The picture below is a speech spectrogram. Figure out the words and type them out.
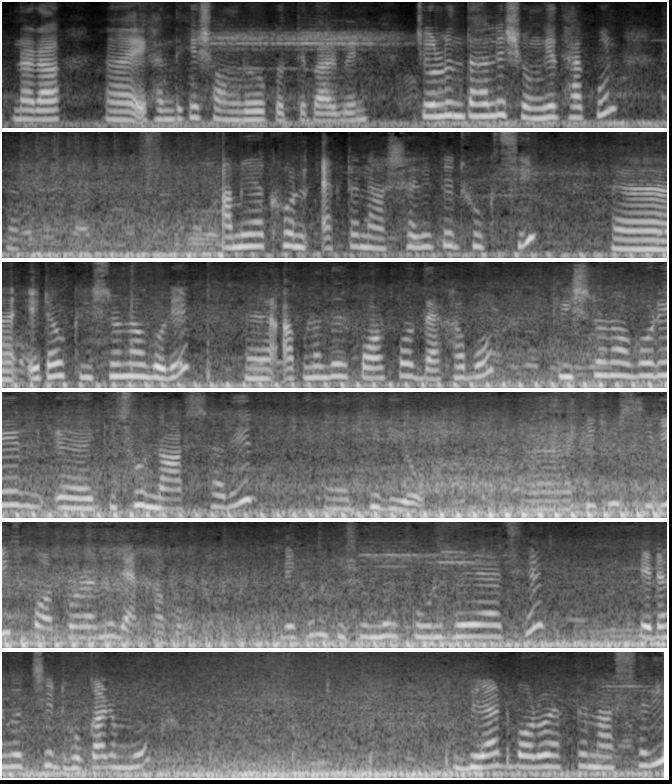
আপনারা এখান থেকে সংগ্রহ করতে পারবেন। চলুন তাহলে সঙ্গে থাকুন। আমি এখন একটা নার্সারিতে ঢুকছি। এটাও কৃষ্ণনগরে। আপনাদের পরপর দেখাবো কৃষ্ণনগরের কিছু নার্সারির ভিডিও। কিছু সিরিজ পরপর আমি দেখাবো। দেখুন কি সুন্দর ফুল হয়ে আছে। এটা হচ্ছে ঢোকার মুখ। বিরাট বড় একটা নার্সারি।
